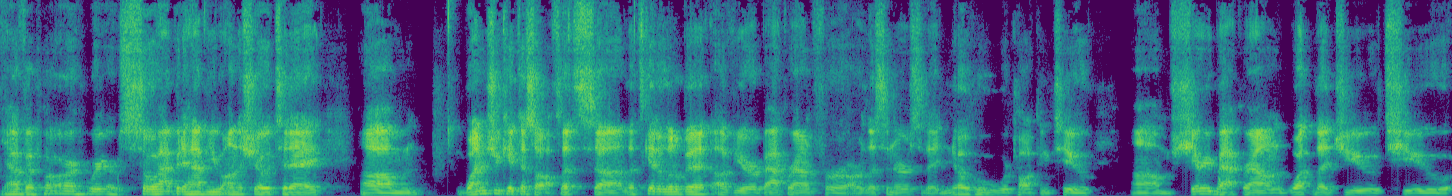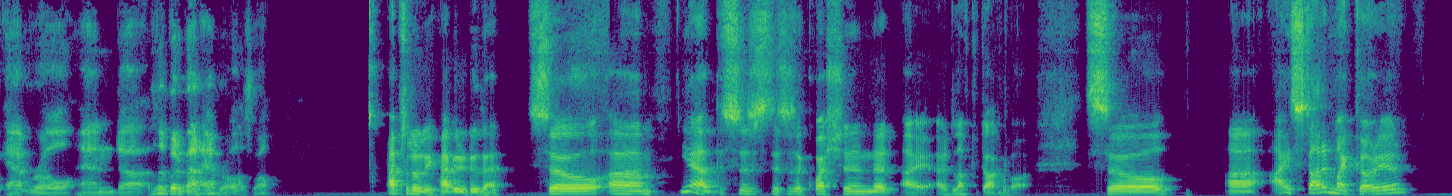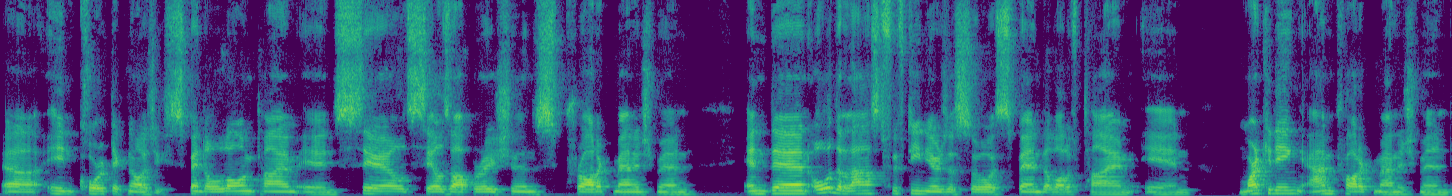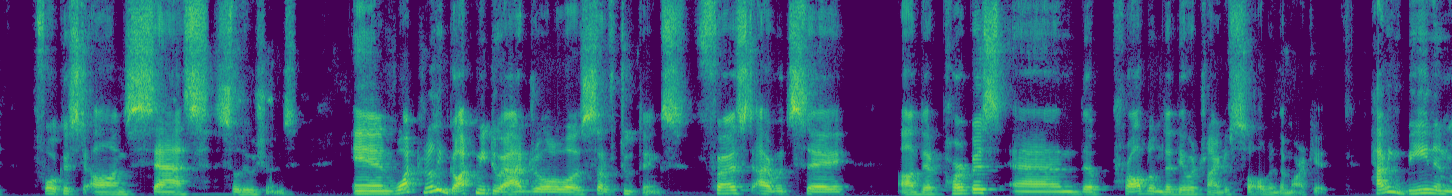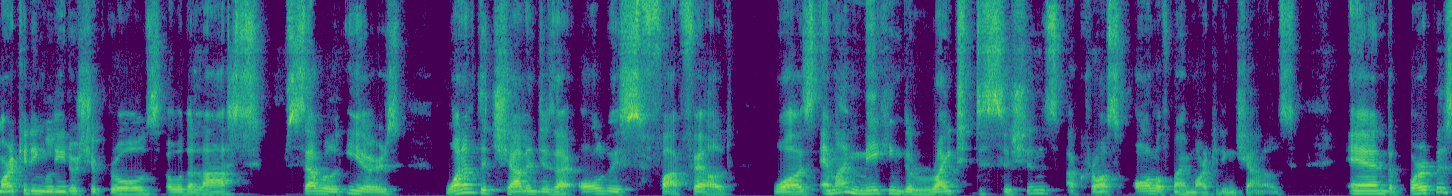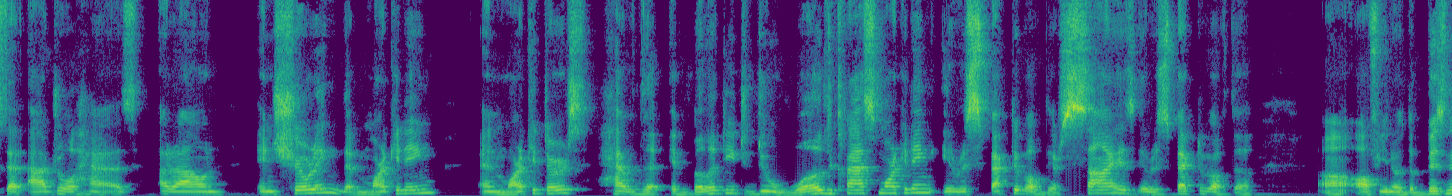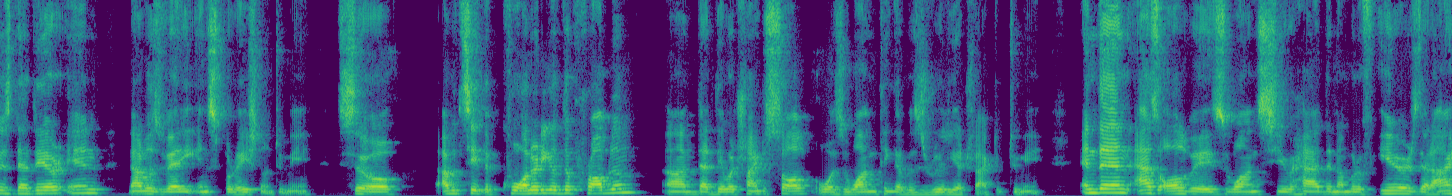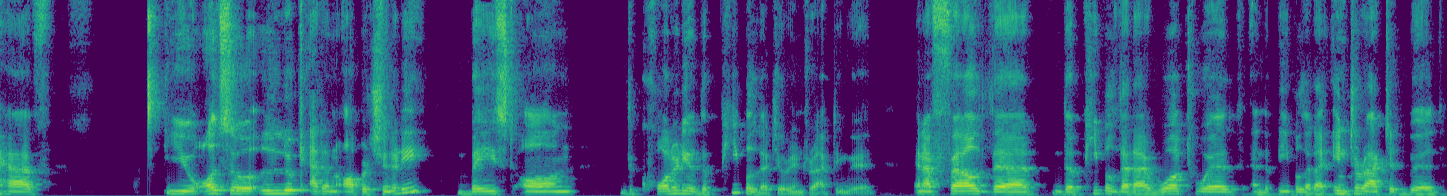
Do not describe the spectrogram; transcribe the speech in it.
Yeah, Vibhor, we're so happy to have you on the show today. Um, why don't you kick us off? Let's uh, let's get a little bit of your background for our listeners so they know who we're talking to um, share your background, what led you to AdRoll, and uh, a little bit about AdRoll as well. Absolutely, happy to do that. So um, yeah, this is this is a question that I, I'd love to talk about. So uh, I started my career uh, in core technology. Spent a long time in sales, sales operations, product management, and then over the last 15 years or so, I spent a lot of time in marketing and product management focused on SaaS solutions. And what really got me to AdRoll was sort of two things. First, I would say uh, their purpose and the problem that they were trying to solve in the market. Having been in marketing leadership roles over the last several years, one of the challenges I always felt was Am I making the right decisions across all of my marketing channels? And the purpose that AdRoll has around ensuring that marketing and marketers have the ability to do world-class marketing irrespective of their size irrespective of the uh, of you know the business that they're in that was very inspirational to me. So i would say the quality of the problem uh, that they were trying to solve was one thing that was really attractive to me and then, as always, once you had the number of years that I have, you also look at an opportunity based on the quality of the people that you're interacting with. And I felt that the people that I worked with and the people that I interacted with,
